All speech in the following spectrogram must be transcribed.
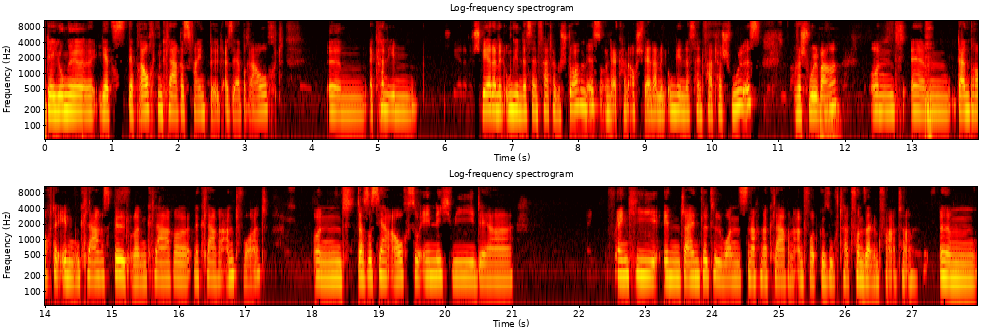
der Junge jetzt, der braucht ein klares Feindbild. Also er braucht, ähm, er kann eben schwer damit umgehen, dass sein Vater gestorben ist und er kann auch schwer damit umgehen, dass sein Vater schwul ist oder schwul war. Und ähm, dann braucht er eben ein klares Bild oder eine klare, eine klare Antwort. Und das ist ja auch so ähnlich wie der Frankie in Giant Little Ones nach einer klaren Antwort gesucht hat von seinem Vater. Ähm,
